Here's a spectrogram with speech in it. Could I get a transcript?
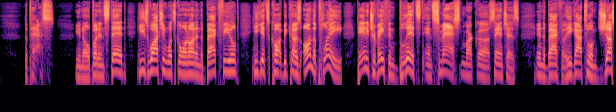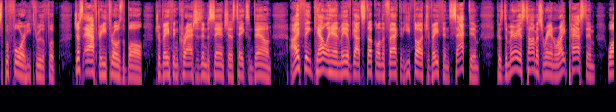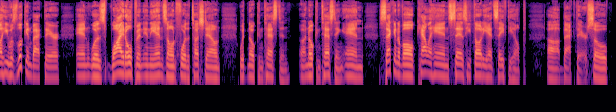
the pass you know, but instead he's watching what's going on in the backfield. He gets caught because on the play, Danny Trevathan blitzed and smashed Mark uh, Sanchez in the backfield. He got to him just before he threw the foot, just after he throws the ball. Trevathan crashes into Sanchez, takes him down. I think Callahan may have got stuck on the fact that he thought Trevathan sacked him because Demaryius Thomas ran right past him while he was looking back there and was wide open in the end zone for the touchdown with no contesting uh, no contesting. And second of all, Callahan says he thought he had safety help uh, back there. So,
